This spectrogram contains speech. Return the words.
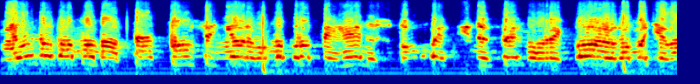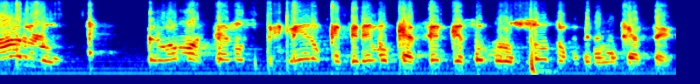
No nos vamos a matar todos, señores, vamos a protegernos. Si somos vecinos enfermos, recógelo, vamos a llevarlo. Pero vamos a hacer los primeros que tenemos que hacer, que somos nosotros que tenemos que hacer.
